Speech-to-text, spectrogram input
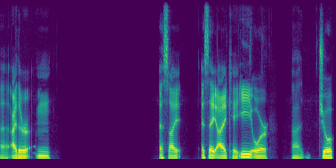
uh, either mm, S I S A I K E or uh, Joop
